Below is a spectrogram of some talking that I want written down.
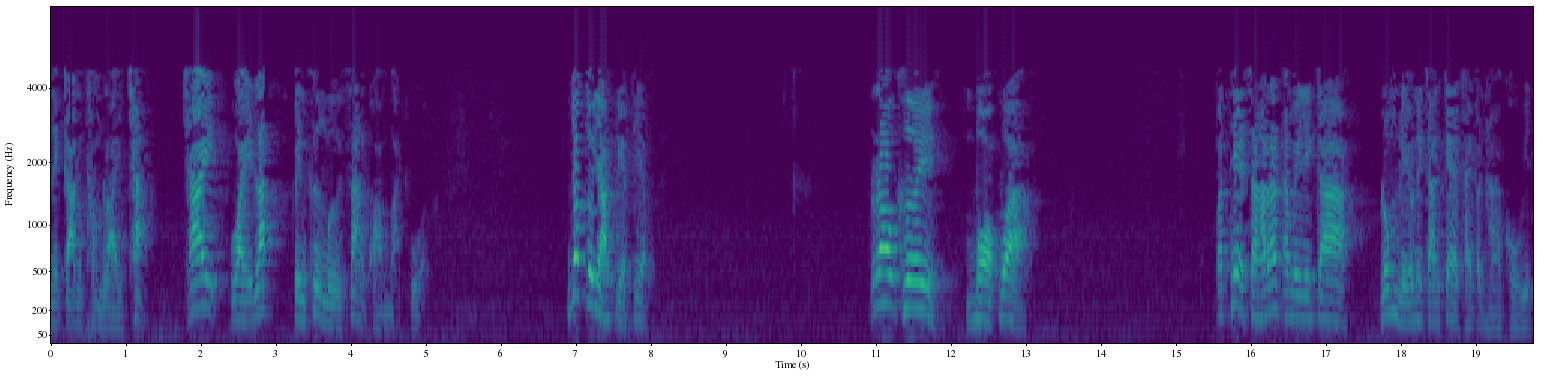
ในการทำลายชาติ ใช้ไวรัสเป็นเครื่องมือสร้างความบาดกลัว ยกตัวอย่างเปรียบเทียบ เราเคยบอกว่าประเทศสหรัฐอเมริกาล้มเหลวในการแก้ไขปัญหาโควิด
